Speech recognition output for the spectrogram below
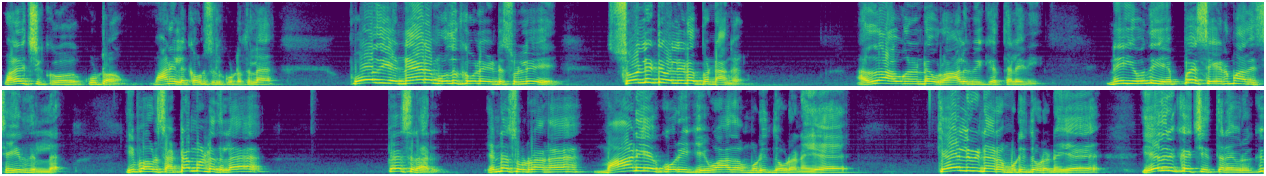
வளர்ச்சி கூ- கூட்டம் மாநில கவுன்சில் கூட்டத்தில் போதிய நேரம் ஒதுக்கவில்லை என்று சொல்லி சொல்லிட்டு வெளியிட பண்ணாங்க. அதுதான் அவங்க நின்ற ஒரு ஆளுமிக்க தலைவி. நீங்கள் வந்து எப்போ செய்யணுமோ அதை செய்கிறது இல்லை இப்போ அவர் சட்டமன்றத்தில் பேசுகிறாரு என்ன சொல்கிறாங்க மானிய கோரிக்கை விவாதம் முடிந்த உடனேயே கேள்வி நேரம் முடிந்த உடனேயே எதிர்க்கட்சி தலைவருக்கு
